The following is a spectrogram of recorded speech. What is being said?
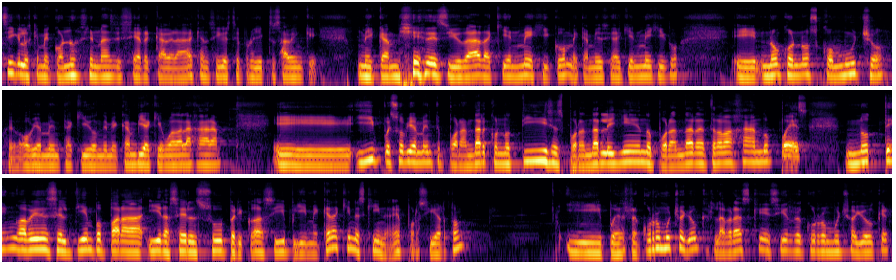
sí los que me conocen más de cerca, ¿verdad? Que han seguido este proyecto saben que me cambié de ciudad aquí en México, me cambié de ciudad aquí en México, eh, no conozco mucho, eh, obviamente aquí donde me cambié, aquí en Guadalajara, y pues obviamente por andar con noticias, por andar leyendo, por andar trabajando, pues no tengo a veces el tiempo para ir a hacer el súper y cosas así, y me queda aquí en la esquina, ¿eh? Por cierto. Y pues recurro mucho a Joker, la verdad es que sí recurro mucho a Joker.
